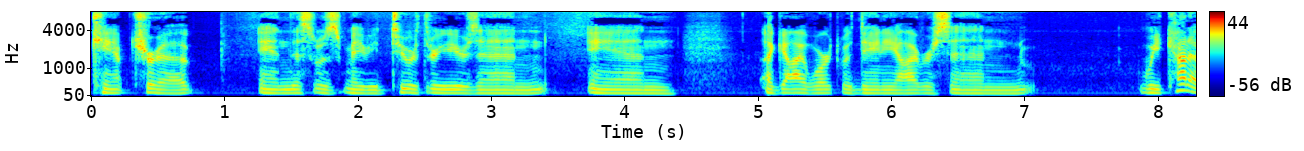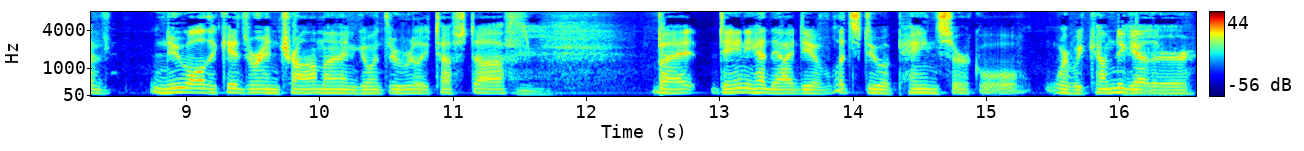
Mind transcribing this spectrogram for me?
camp trip, and this was maybe two or three years in, and a guy worked with Danny Iverson. We kind of knew all the kids were in trauma and going through really tough stuff. Mm. But Danny had the idea of let's do a pain circle where we come together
